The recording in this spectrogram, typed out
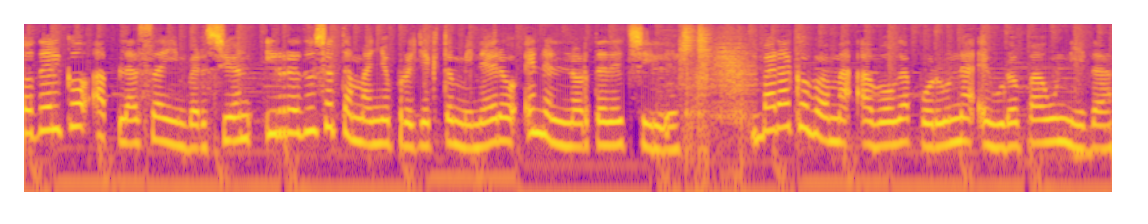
Codelco aplaza inversión y reduce tamaño proyecto minero en el norte de Chile. Barack Obama aboga por una Europa unida.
